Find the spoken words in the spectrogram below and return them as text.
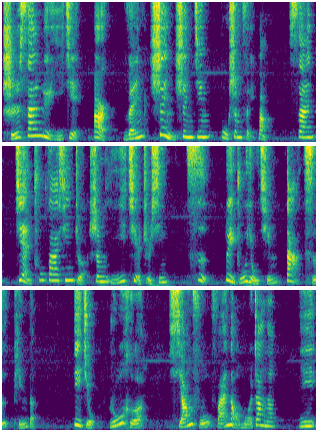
持三律一戒，二闻甚深经不生诽谤，三见出发心者生一切智心，四对主有情大慈平等。第九，如何降服烦恼魔障呢？一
